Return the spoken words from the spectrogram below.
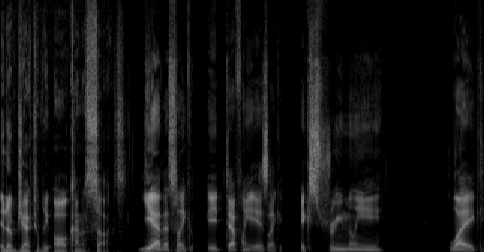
it objectively all kind of sucks. Yeah, that's like it definitely is like extremely like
